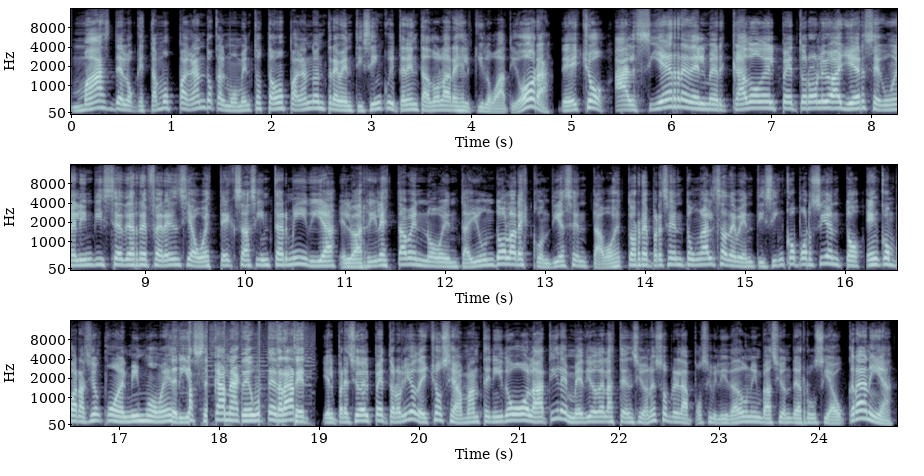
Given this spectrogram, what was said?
más de lo que estamos pagando, que al momento estamos pagando entre 25 y 30 dólares el kilovatio hora. De hecho, al cierre del mercado del petróleo ayer, según el índice de referencia West Texas Intermedia, el barril estaba en 91 dólares con 10 centavos. Esto representa un alza de 25% en comparación con el mismo mes y el precio del petróleo, de hecho, se ha mantenido volátil en medio de las tensiones sobre la posibilidad de una invasión de Rusia a Ucrania.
